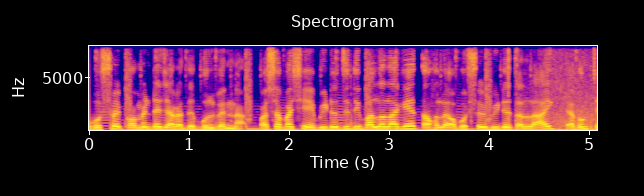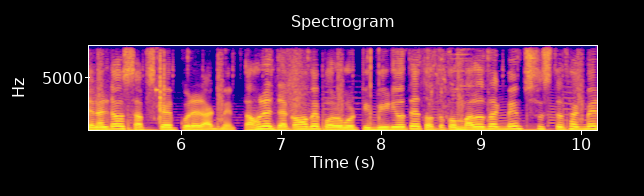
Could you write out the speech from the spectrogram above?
অবশ্যই কমেন্টে জানাতে ভুলবেন না। পাশাপাশি এই ভিডিও যদি ভালো লাগে, তাহলে অবশ্যই ভিডিওটা লাইক এবং চ্যানেলটাও সাবস্ক্রাইব করে রাখবেন। তাহলে দেখা হবে পরবর্তী ভিডিওতে। ততক্ষণ ভালো থাকবেন, সুস্থ থাকবেন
